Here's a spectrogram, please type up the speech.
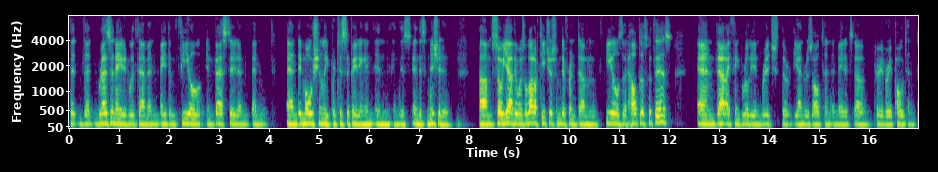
that that resonated with them and made them feel invested and and and emotionally participating in in, in this in this initiative. Um, so yeah, there was a lot of teachers from different um, fields that helped us with this, and that I think really enriched the the end result and, and made it uh, very very potent.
